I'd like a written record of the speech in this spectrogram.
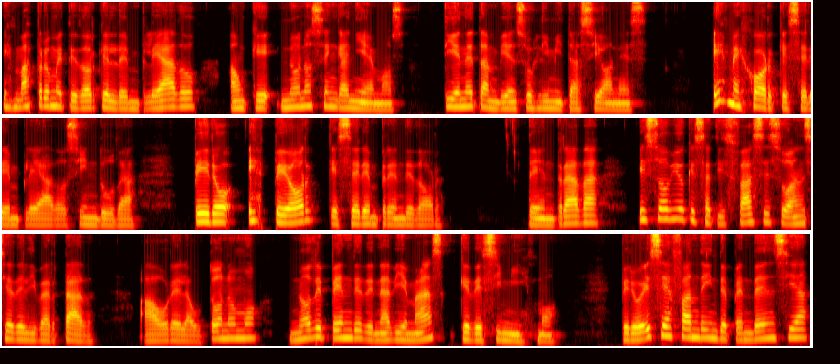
es más prometedor que el de empleado, aunque no nos engañemos, tiene también sus limitaciones. Es mejor que ser empleado, sin duda, pero es peor que ser emprendedor. De entrada, es obvio que satisface su ansia de libertad. Ahora el autónomo no depende de nadie más que de sí mismo. Pero ese afán de independencia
